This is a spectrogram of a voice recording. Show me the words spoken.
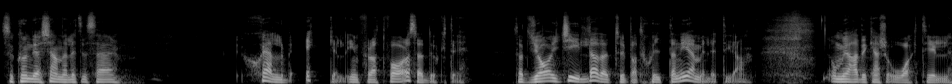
så kunde jag känna lite så här själväckel inför att vara så här duktig. Så att jag gillade typ att skita ner mig lite grann. Om jag hade kanske åkt till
